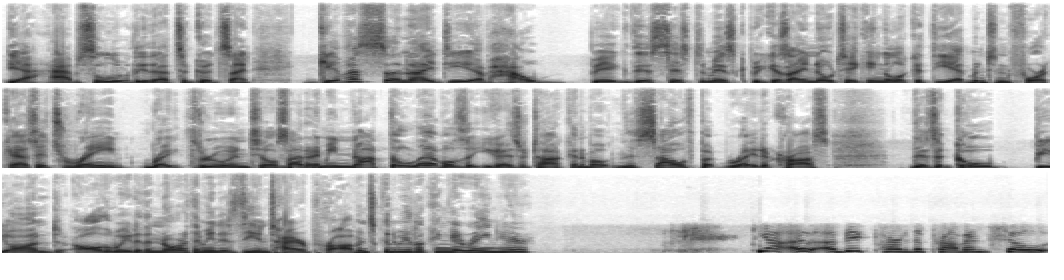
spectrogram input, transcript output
Yeah, absolutely. That's a good sign. Give us an idea of how big this system is, because I know taking a look at the Edmonton forecast, it's rain right through until Saturday. I mean, not the levels that you guys are talking about in the south, but right across. Does it go beyond all the way to the north? I mean, is the entire province going to be looking at rain here? Yeah, a, a, big part of the province. So,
